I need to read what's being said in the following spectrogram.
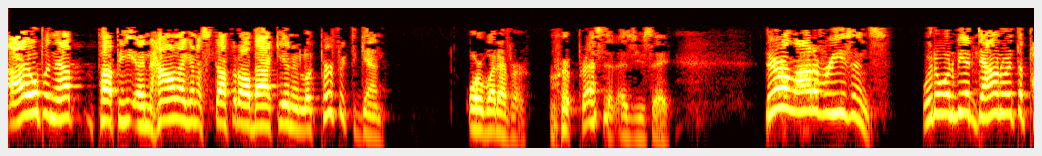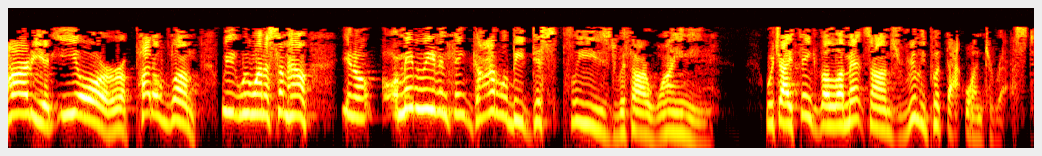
I open that puppy and how am I going to stuff it all back in and look perfect again? Or whatever. Repress it, as you say. There are a lot of reasons. We don't want to be a downer at the party, an Eeyore or a Puddleglum. We, we want to somehow, you know, or maybe we even think God will be displeased with our whining, which I think the lament psalms really put that one to rest.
